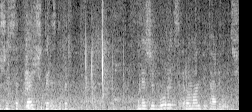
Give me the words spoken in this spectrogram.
165 405. Лежеборець Роман Віталійович.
